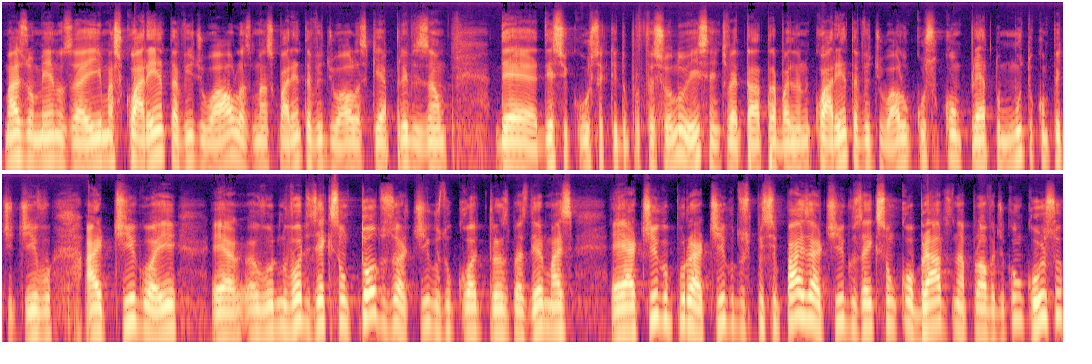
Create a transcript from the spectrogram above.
mais ou menos aí umas 40 videoaulas, umas 40 videoaulas que é a previsão de, desse curso aqui do professor Luiz. A gente vai estar trabalhando 40 videoaulas, um curso completo, muito competitivo, artigo aí. É, eu não vou dizer que são todos os artigos do Código Trânsito Brasileiro, mas é artigo por artigo, dos principais artigos aí que são cobrados na prova de concurso,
